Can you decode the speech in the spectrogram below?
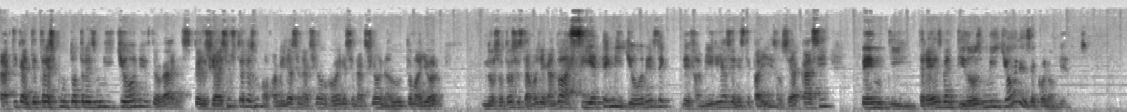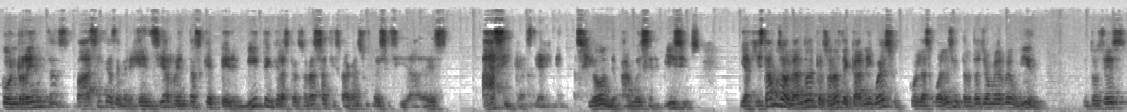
prácticamente 3.3 millones de hogares. Pero si a eso usted le suma familias en acción, jóvenes en acción, adulto mayor, nosotros estamos llegando a 7 millones de, de, familias en este país, o sea, casi 23, 22 millones de colombianos, con rentas básicas de emergencia, rentas que permiten que las personas satisfagan sus necesidades básicas de alimentación, de pago de servicios. Y aquí estamos hablando de personas de carne y hueso, con las cuales, entre otras, yo me he reunido. Entonces,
